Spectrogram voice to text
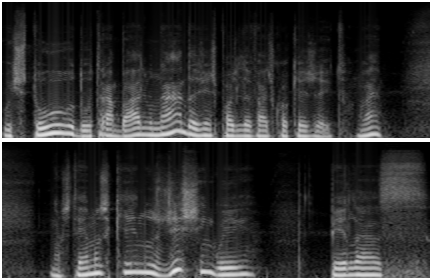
O estudo, o trabalho, nada a gente pode levar de qualquer jeito, não é? Nós temos que nos distinguir pelas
